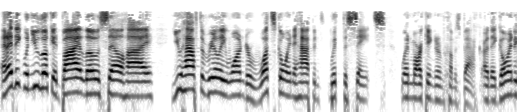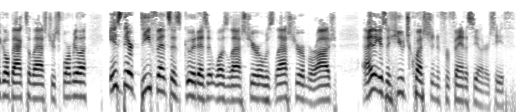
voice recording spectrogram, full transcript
And I think when you look at buy low, sell high, you have to really wonder what's going to happen with the Saints when Mark Ingram comes back. Are they going to go back to last year's formula? Is their defense as good as it was last year or was last year a mirage? I think it's a huge question for fantasy owners, Heath.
